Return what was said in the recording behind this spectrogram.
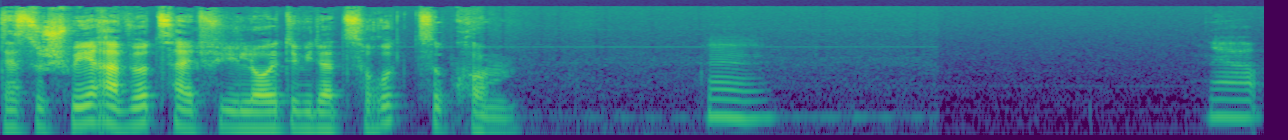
Desto schwerer wird es halt für die Leute wieder zurückzukommen. Hm. Ja.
